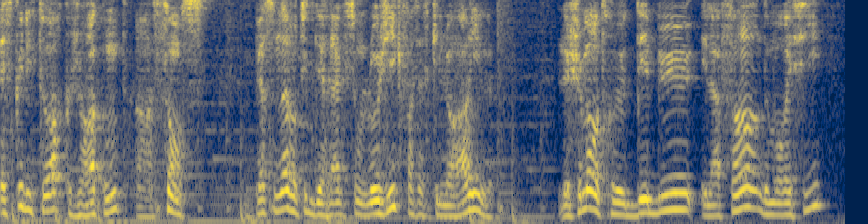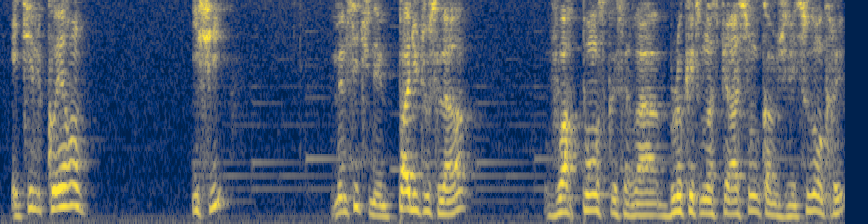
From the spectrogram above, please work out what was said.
Est-ce que l'histoire que je raconte a un sens? Les personnages ont-ils des réactions logiques face à ce qui leur arrive? Le chemin entre le début et la fin de mon récit est-il cohérent? Ici, même si tu n'aimes pas du tout cela, voire pense que ça va bloquer ton inspiration comme je l'ai souvent cru,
